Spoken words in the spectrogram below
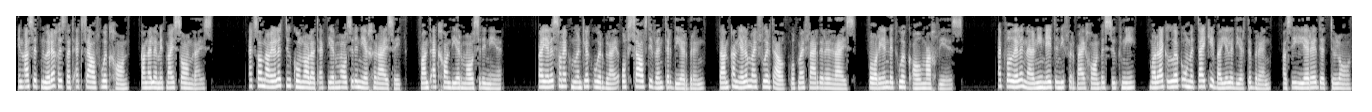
En als het nodig is dat ik zelf ook gaan, kan hulle met mij saamreis. Ik zal naar jullie toe komen nadat ik dier Macedonië gereis het, want ik ga dier Macedonië. Bij jullie zal ik moendlik oorblij of zelfs die winter deurbring, dan kan jullie mij voorthelp op mijn verdere reis, waarin dit ook al mag wees. Ik wil jullie nou niet net in die voorbijgaan bezoek nie, maar ik loop om een tijdje bij jullie dier te brengen, als die Heere dit toelaat.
